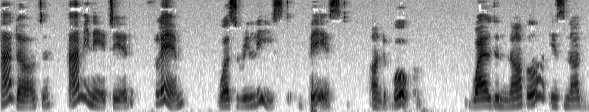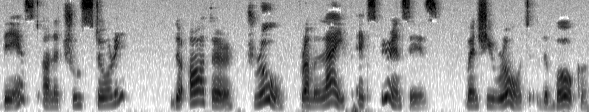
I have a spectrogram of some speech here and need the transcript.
adult animated Flame was released based on the book. While the novel is not based on a true story, the author drew from life experiences when she wrote the book.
